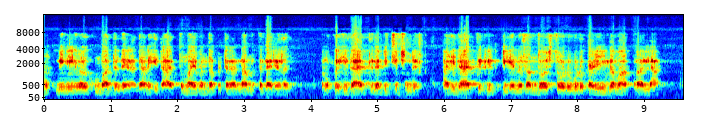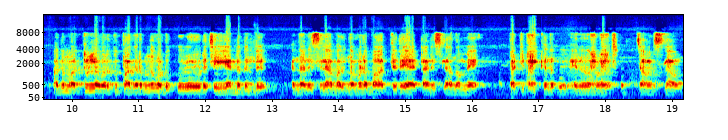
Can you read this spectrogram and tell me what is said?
മുഗ്മിനികൾക്കും ബാധ്യതയാണ്. അതാണ് ഹിദായത്തുമായി ബന്ധപ്പെട്ട രണ്ടാമത്തെ കാര്യമുള്ളത്. നമുക്ക് ഹിദായത്ത് ലഭിച്ചിട്ടുണ്ട്. ആ ഹിദായത്ത് കിട്ടി എന്ന് സന്തോഷത്തോടു കൂടി കഴിയുക മാത്രമല്ല അത് മറ്റുള്ളവർക്ക് പകർന്നു കൊടുക്കുകയോട് ചെയ്യേണ്ടതുണ്ട് എന്നാണ് ഇസ്ലാം. അത് നമ്മുടെ ബാധ്യതയായിട്ടാണ് ഇസ്ലാം നമ്മെ പഠിപ്പിക്കുന്നത് എന്ന് നമ്മൾ ശ്രദ്ധിച്ചാൽ മനസ്സിലാവും.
